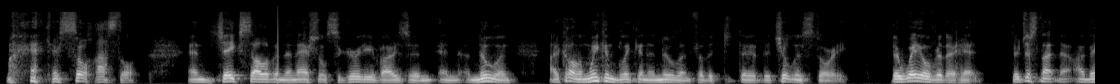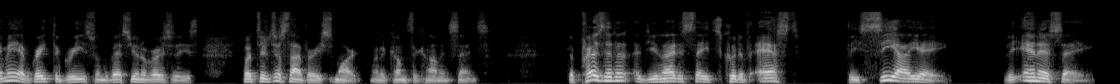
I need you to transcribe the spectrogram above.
they're so hostile. And Jake Sullivan, the national security advisor, and, and Nuland, I call them Winken, Blinken, and Nuland for the, the the children's story. They're way over their head. They're just not. They may have great degrees from the best universities, but they're just not very smart when it comes to common sense. The president of the United States could have asked the CIA, the NSA,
